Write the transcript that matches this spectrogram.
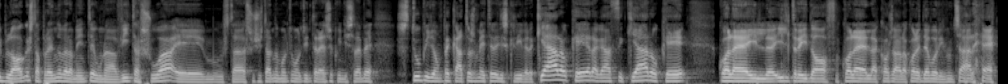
il blog sta prendendo veramente una vita sua e mm, sta suscitando molto molto interesse quindi sarebbe stupido un peccato smettere di scrivere. Chiaro che ragazzi chiaro che qual è il, il trade-off, qual è la cosa alla quale devo rinunciare?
